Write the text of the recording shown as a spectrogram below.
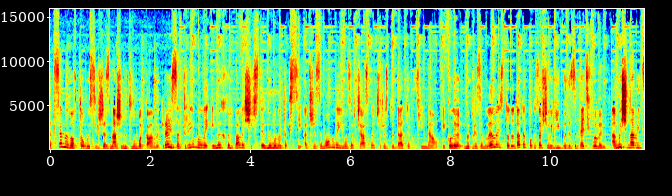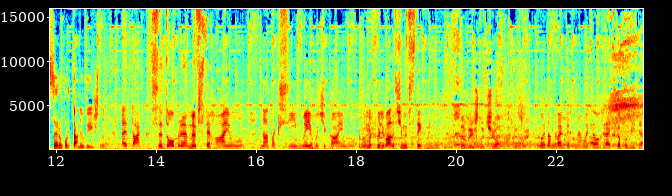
А це ми в автобусі вже з нашими тлумаками. Рейс затримали, і ми хвилювали, що встигнемо на таксі, адже замовили його завчасно через додаток FreeNow. І коли ми приземлились, то додаток показав, що водій буде за 5 хвилин. А ми ще навіть з аеропорта не вийшли. Е, так, все добре. Ми встигаємо на таксі. Ми його чекаємо. Бо ми хвилювалися, що ми встигнемо. Та вийшло чітко. Богдан, давай вдихнемо цього грецького повітря.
